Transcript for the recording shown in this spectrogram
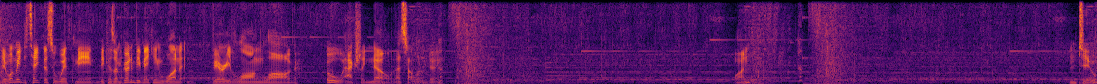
They want me to take this with me because I'm going to be making one very long log. Ooh, actually, no. That's not what I'm doing. One. And two.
